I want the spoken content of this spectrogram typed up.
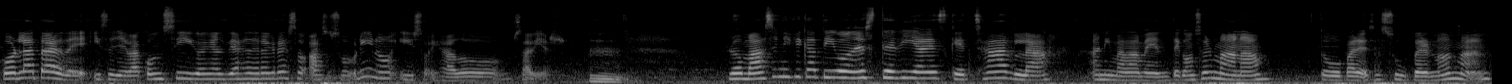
por la tarde y se lleva consigo en el viaje de regreso a su sobrino y su ahijado Xavier. Mm. Lo más significativo de este día es que charla animadamente con su hermana, todo parece súper normal,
